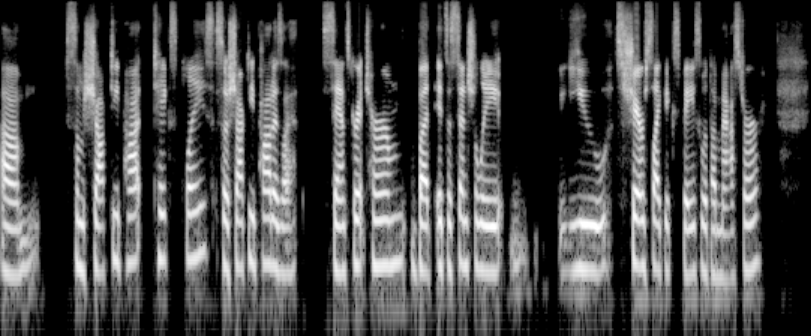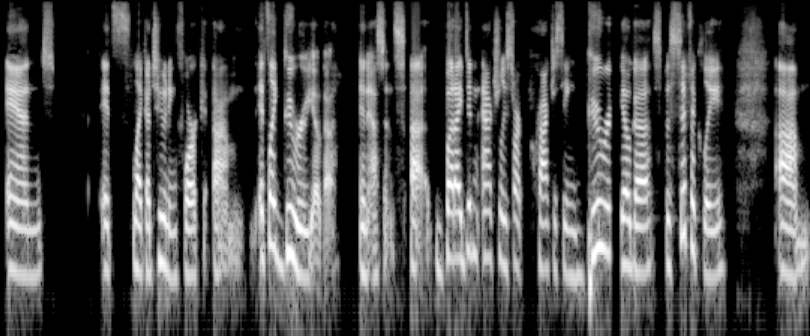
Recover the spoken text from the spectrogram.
um, some Shaktipat takes place. So Shaktipat is a Sanskrit term, but it's essentially you share psychic space with a master and it's like a tuning fork. Um, it's like guru yoga in essence. Uh, but I didn't actually start practicing guru yoga specifically um,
